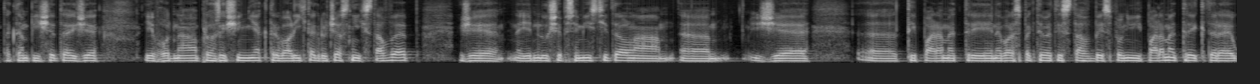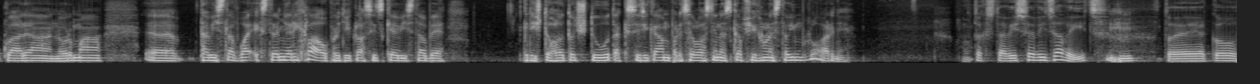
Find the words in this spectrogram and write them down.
tak tam píšete, že je vhodná pro řešení jak trvalých, tak dočasných staveb, že je jednoduše přemístitelná, eh, že eh, ty parametry, nebo respektive ty stavby splňují parametry, které ukládá norma. Eh, ta výstavba je extrémně rychlá oproti klasické výstavbě. Když tohle to čtu, tak si říkám, proč se vlastně dneska všechno nestaví modulárně? No tak staví se víc a víc. Mm-hmm. To je jako,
